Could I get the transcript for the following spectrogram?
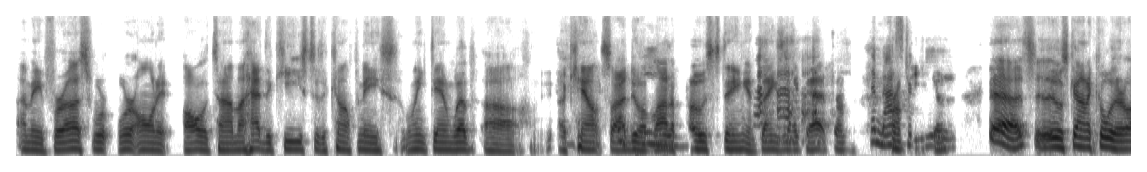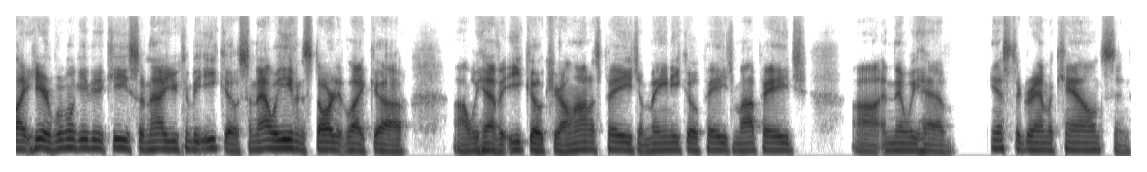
I mean, for us, we're, we're on it all the time. I had the keys to the company's LinkedIn web uh, account, so I do a lot of posting and things like that from the master from key yeah, it was kind of cool. They're like, here, we're going to give you the keys. So now you can be EECO. So now we even started like, uh, uh, we have an EECO Carolinas page, a main EECO page, my page. Uh, and then we have Instagram accounts and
